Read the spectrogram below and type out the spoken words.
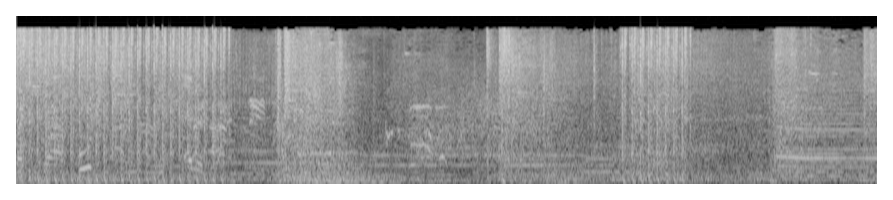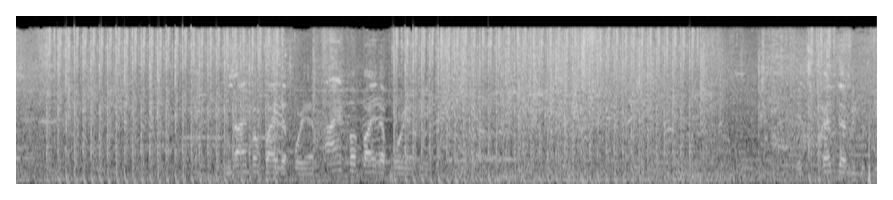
Bei dieser Bodenflug mit Elena. Einfach weiterfeuern. Einfach weiterfeuern. ey. Jetzt brennt er mindestens.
